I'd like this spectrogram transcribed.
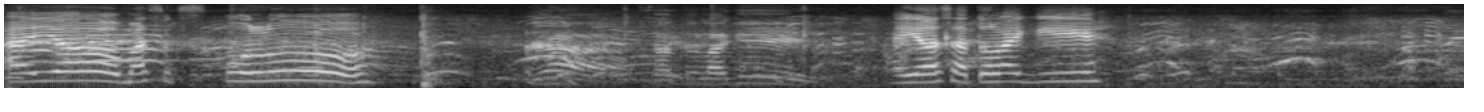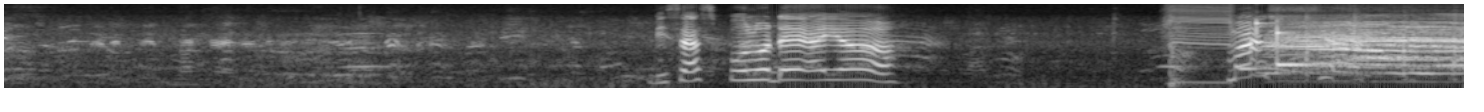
Ayo, masuk 10. Ya, satu lagi. Ayo, satu lagi. Bisa 10 deh, ayo. Masya Allah.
